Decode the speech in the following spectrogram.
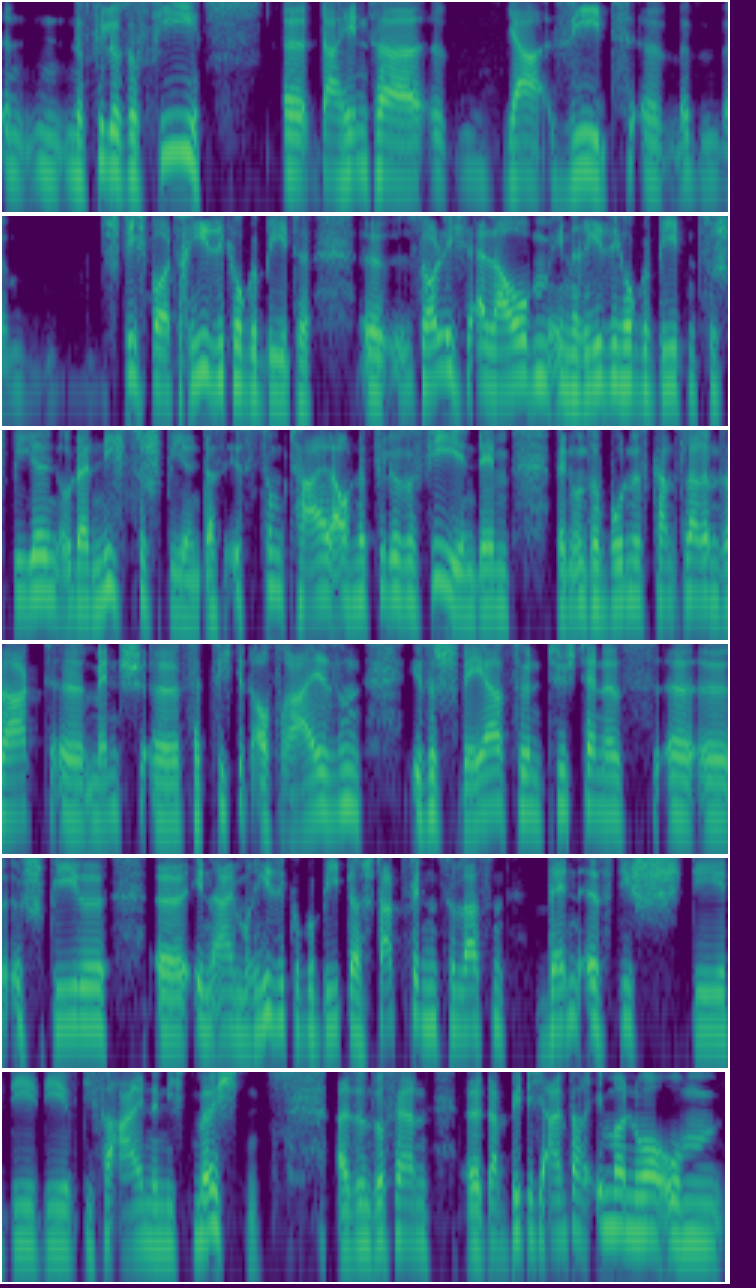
eine Philosophie äh, dahinter äh, ja sieht, äh, Stichwort Risikogebiete. Äh, soll ich es erlauben, in Risikogebieten zu spielen oder nicht zu spielen? Das ist zum Teil auch eine Philosophie, in dem, wenn unsere Bundeskanzlerin sagt, äh, Mensch, äh, verzichtet auf Reisen, ist es schwer für ein Tischtennisspiel in einem Risikogebiet das stattfinden zu lassen, wenn es die, die, die, die, die Vereine nicht möchten. Also insofern, da bitte ich einfach immer nur um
